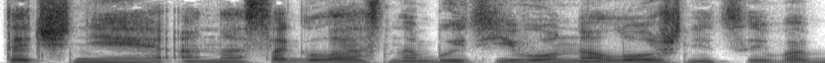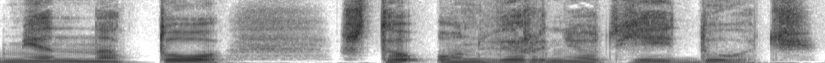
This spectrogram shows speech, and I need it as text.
Точнее, она согласна быть его наложницей в обмен на то, что он вернет ей дочь.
